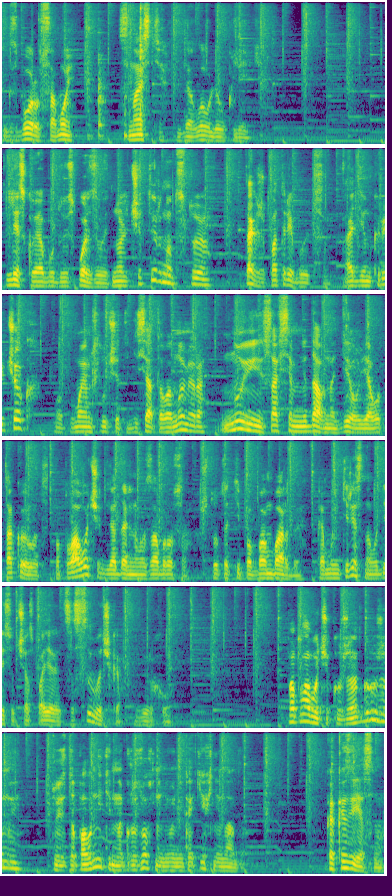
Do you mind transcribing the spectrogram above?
к сбору самой снасти для ловли уклейки. Леску я буду использовать 0,14. Также потребуется один крючок. Вот в моем случае это 10 номера. Ну и совсем недавно делал я вот такой вот поплавочек для дальнего заброса. Что-то типа бомбарды. Кому интересно, вот здесь вот сейчас появится ссылочка вверху. Поплавочек уже отгруженный. То есть дополнительно грузов на него никаких не надо. Как известно,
